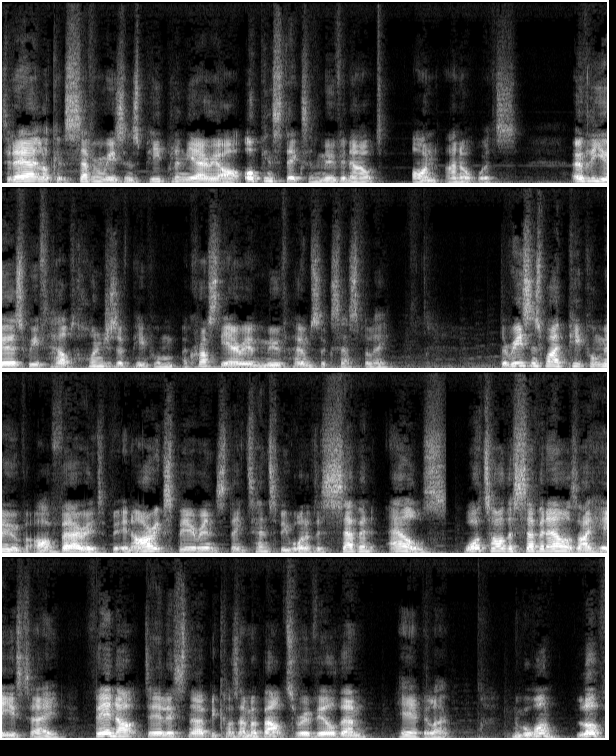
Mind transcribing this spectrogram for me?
Today I look at seven reasons people in the area are up in sticks and moving out on and upwards. Over the years we've helped hundreds of people across the area move home successfully. The reasons why people move are varied, but in our experience they tend to be one of the seven L's. What are the seven L's I hear you say? Fear not, dear listener, because I'm about to reveal them here below. Number one, love.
